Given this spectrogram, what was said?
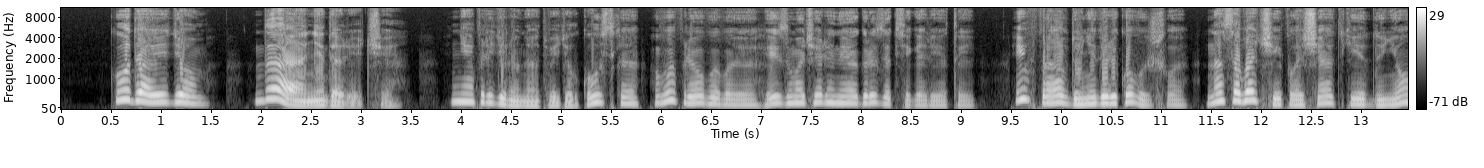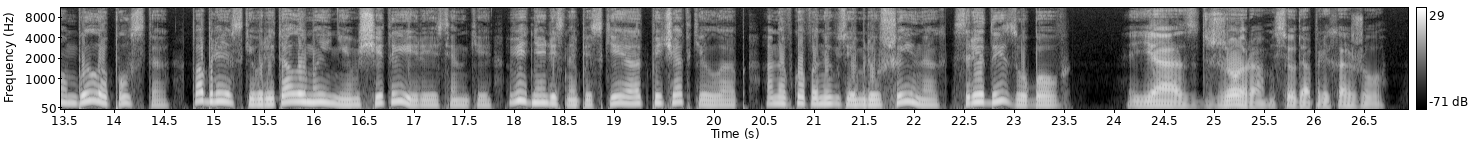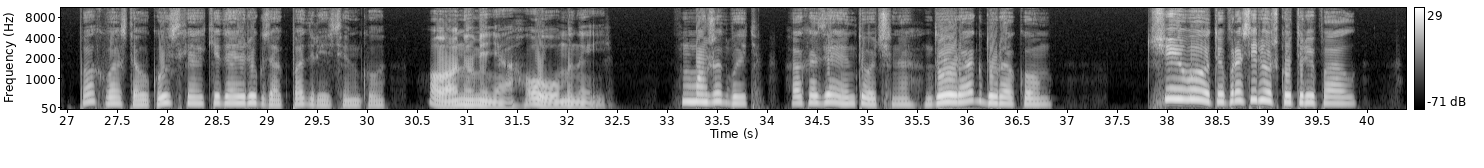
«Куда идем?» «Да, не до речи». Неопределенно ответил Кузька, выплевывая измочаленный огрызок сигареты. И вправду недалеко вышло. На собачьей площадке днем было пусто. Поблескивали талым инием щиты и ресенки, виднелись на песке отпечатки лап, а на вкопанных в землю шинах среды зубов. «Я с Джором сюда прихожу», — похвастал Кузька, кидая рюкзак под ресенку. «Он у меня умный». «Может быть, а хозяин точно, дурак дураком». «Чего ты про сережку трепал?»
